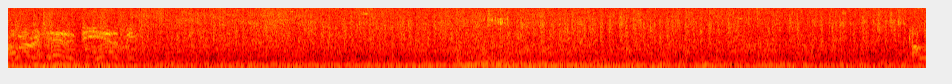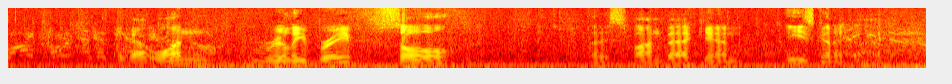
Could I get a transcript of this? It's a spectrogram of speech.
We're ahead of the enemy. Allied forces have I got one really brave soul that has spawned back in. He's gonna die.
